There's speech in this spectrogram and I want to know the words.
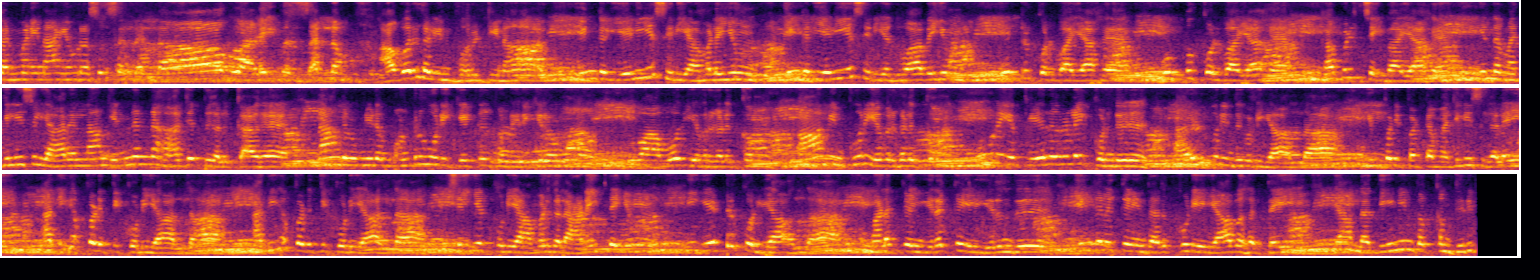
கண்மணி நாயம் ரசூல் ஸல்லல்லாஹு அலைஹி வஸல்லம் அவர்களின் பொருட்டினால் எங்கள் எளிய சிறிய அமலையும் எங்கள் எளிய சிறிய துவாவையும் ஏற்றுக்கொள்வாயாக ஒப்புக்கொள்வாயாக கபில் செய்வாயாக. இந்த மஜிலிஸில் யாரெல்லாம் என்னென்ன ஆஜத்துகளுக்காக நாங்கள் உன்னிடம் ஒன்று கூடி கேட்டுக் கொண்டிருக்கிறோமோ துவா ஓதியவர்களுக்கும் ஆமின் கூறியவர்களுக்கும் உன்னுடைய பேரருளை கொண்டு அருள் புரிந்து விடியா இப்படிப்பட்ட மஜிலி சர்வீஸ்களை அதிகப்படுத்தி கொடியா அல்லா? அதிகப்படுத்தி கொடியா அல்லா? செய்யக்கூடிய அமல்கள் அனைத்தையும் நீ ஏற்றுக்கொள்ளியா அல்லா? மலக்கை இறக்கையில் இருந்து எங்களுக்கு நீ தரக்கூடிய யாபகத்தை தீனின் பக்கம் திருப்பி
